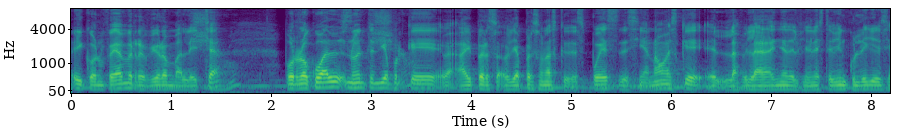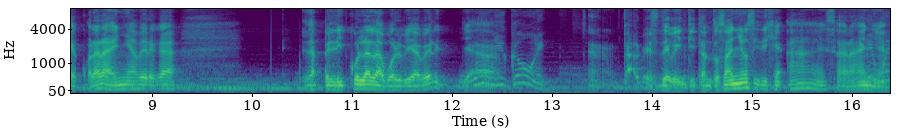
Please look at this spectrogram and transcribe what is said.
Y con fea me refiero a mal hecha. Por lo cual no entendía por qué hay había personas que después decían, no, es que la, araña del final está bien culillo. Y decía, ¿cuál araña, verga? La película la volví a ver ya eh, tal vez de veintitantos años y dije, ah, esa araña.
